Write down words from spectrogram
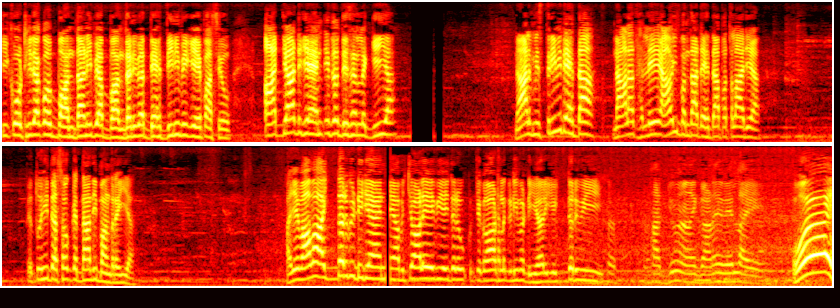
ਕਿ ਕੋਠੀ ਦਾ ਕੋਈ ਬੰਦਾ ਨਹੀਂ ਪਿਆ ਬੰਦਾ ਨਹੀਂ ਪਿਆ ਦਿਖਦੀ ਨਹੀਂ ਵੀ ਕਿਸੇ ਪਾਸਿਓ। ਅੱਜ ਆ ਡਿਜ਼ਾਈਨ ਤੋਂ ਦਿਸਣ ਲੱਗੀ ਆ। ਨਾਲ ਮਿਸਤਰੀ ਵੀ ਦਿਖਦਾ ਨਾਲ ਆ ਥੱਲੇ ਆ ਵੀ ਬੰਦਾ ਦਿਖਦਾ ਪਤਲਾ ਜਿਹਾ। ਤੇ ਤੁਸੀਂ ਦੱਸੋ ਕਿੱਦਾਂ ਦੀ ਬਣ ਰਹੀ ਆ? ਅਜੇ ਵਾਵਾ ਇੱਧਰ ਵੀ ਡਿਜ਼ਾਈਨ ਆ ਵਿਚਾਲੇ ਵੀ ਇੱਧਰ ਚਗਾਠ ਲੱਗਣੀ ਵੱਡੀ ਹਾਰੀ ਇੱਧਰ ਵੀ। ਹਾਜੂ ਨਾਲ ਗਾਣੇ ਵੇ ਲਾਏ। ਓਏ!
